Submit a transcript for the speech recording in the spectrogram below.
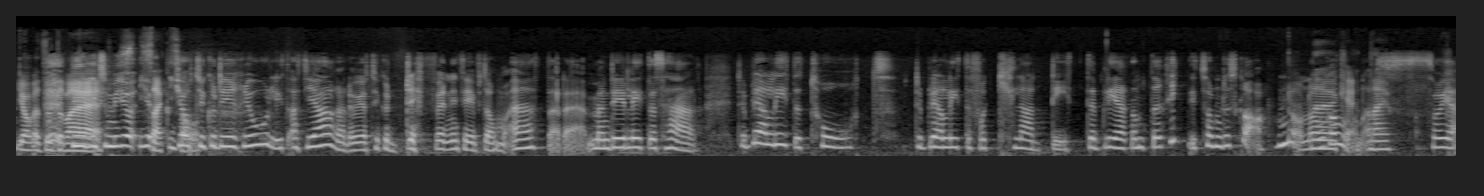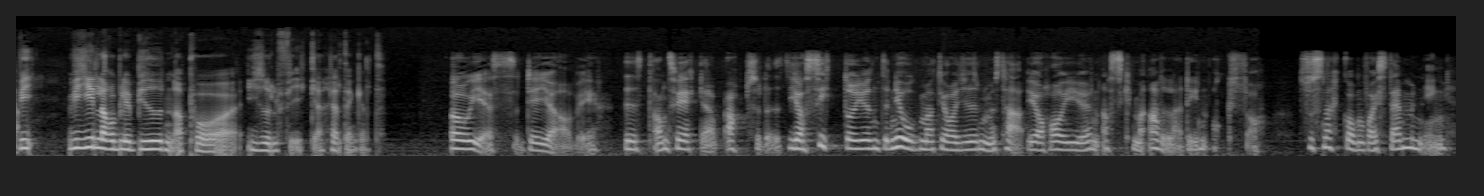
jag vet inte vad Det är liksom, jag, jag, jag tycker det är roligt att göra det och jag tycker definitivt om att äta det. Men det är lite så här, det blir lite torrt, det blir lite för kladdigt, det blir inte riktigt som det ska någon av Nej, gångerna. nej. Så ja. Vi, vi gillar att bli bjudna på julfika helt enkelt. Oh yes, det gör vi. Utan tvekan, absolut. Jag sitter ju inte nog med att jag har julmust här, jag har ju en ask med Aladdin också. Så snacka om vara i stämning.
